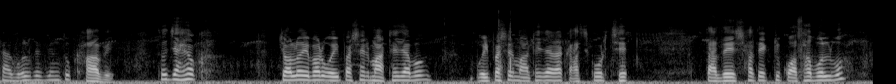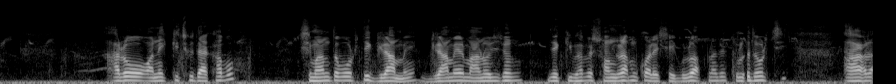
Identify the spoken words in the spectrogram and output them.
ছাগলকে কিন্তু খাওয়াবে তো যাই হোক, চলো এবার ওই পাশের মাঠে যাব। ওই পাশের মাঠে যারা কাজ করছে, তাদের সাথে একটু কথা বলব। আরও অনেক কিছু দেখাবো। সীমান্তবর্তী গ্রামে, গ্রামের মানুষজন যে কীভাবে সংগ্রাম করে, সেগুলো আপনাদের তুলে ধরছি। আর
